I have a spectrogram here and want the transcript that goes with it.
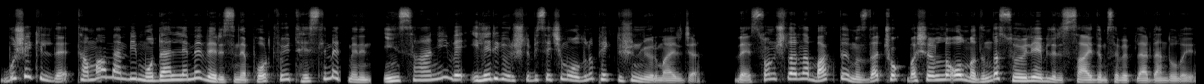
Bu şekilde tamamen bir modelleme verisine portföyü teslim etmenin insani ve ileri görüşlü bir seçim olduğunu pek düşünmüyorum ayrıca. Ve sonuçlarına baktığımızda çok başarılı olmadığını da söyleyebiliriz saydığım sebeplerden dolayı.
